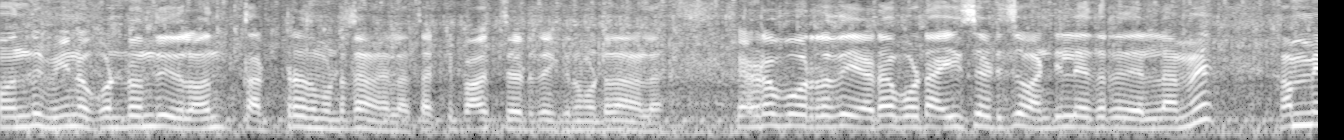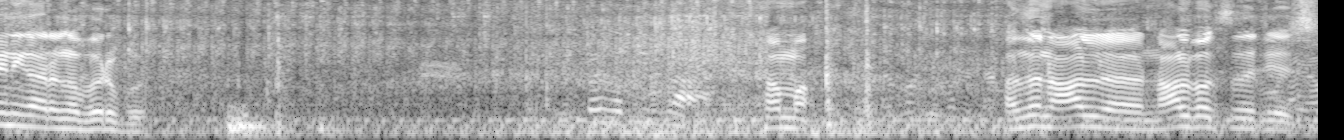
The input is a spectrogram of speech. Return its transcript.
நம்ம வந்து மீனை கொண்டு வந்து இதில் வந்து தட்டுறது மட்டும் தான் வேலை. தட்டி பாக்ஸ் எடுத்து வைக்கிறது மட்டும் தான் வேலை. எடை போடுறது எடை போட்டு ஐஸ் அடித்து வண்டியில் ஏற்றுறது எல்லாமே கம்பெனிக்காரங்க பொறுப்பு. ஆமாம் அது நாலு நாலு பாக்ஸ் தட்டியாச்சு.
